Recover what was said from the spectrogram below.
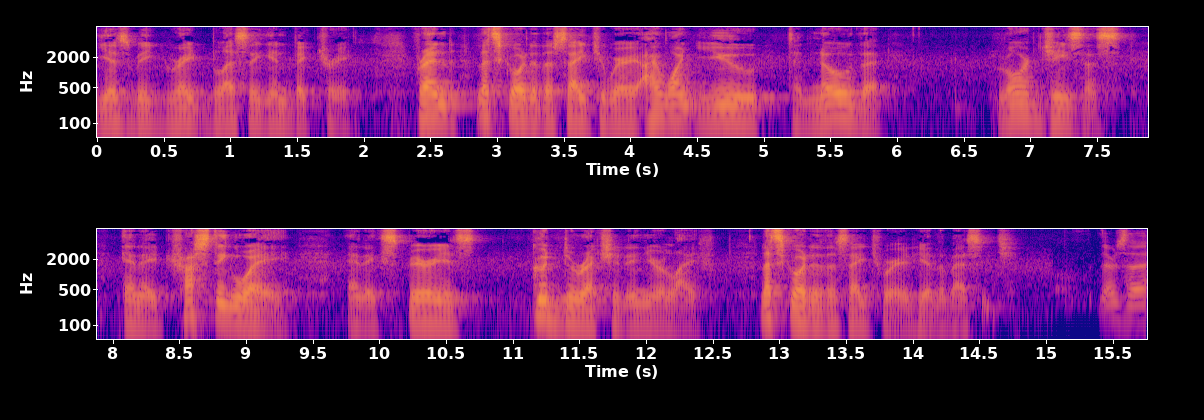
gives me great blessing and victory. Friend, let's go into the sanctuary. I want you to know the Lord Jesus in a trusting way and experience good direction in your life. Let's go to the sanctuary and hear the message. There's a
